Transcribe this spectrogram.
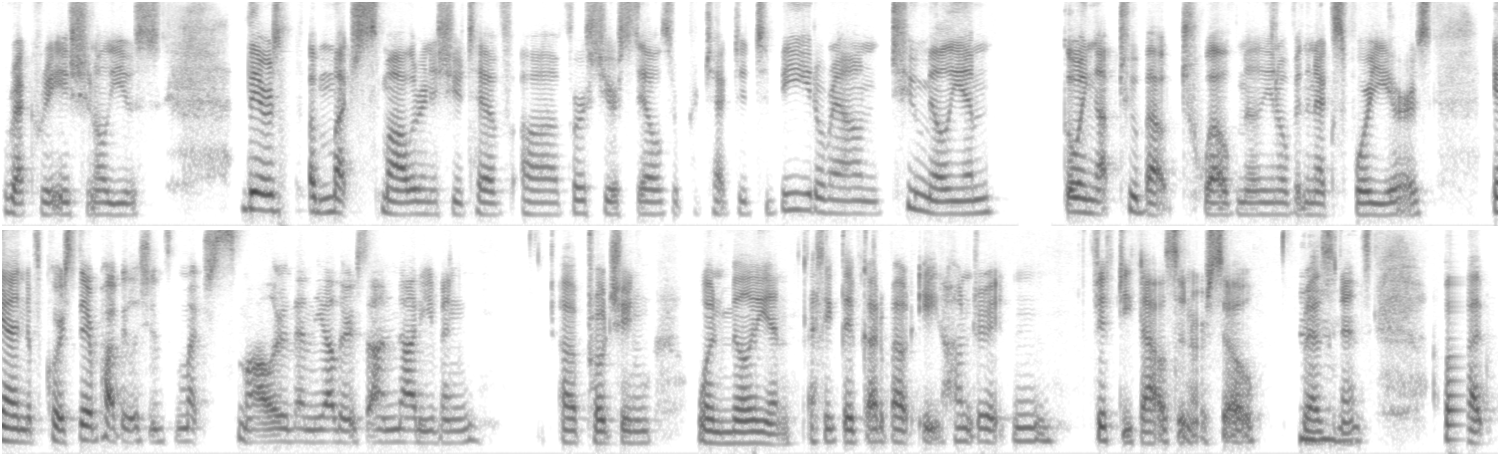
recreational use. There's a much smaller initiative. Uh, first year sales are projected to be at around 2 million, going up to about 12 million over the next four years and of course their population is much smaller than the others on not even approaching 1 million i think they've got about 850000 or so mm-hmm. residents. But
